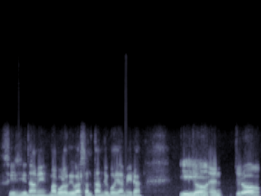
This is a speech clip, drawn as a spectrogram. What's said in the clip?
Sí, sí, también. Me acuerdo que iba saltando y podía mirar. Yo, en, yo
